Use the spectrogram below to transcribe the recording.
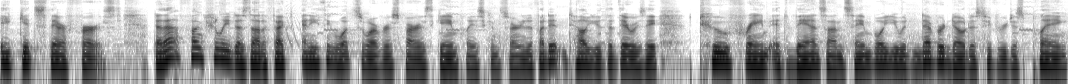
it gets there first. Now that functionally does not affect anything whatsoever as far as gameplay is concerned. If I didn't tell you that there was a two frame advance on SameBoy, you would never notice if you're just playing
